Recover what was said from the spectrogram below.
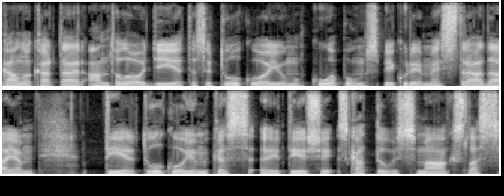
galvenokārt tā ir antoloģija, tas ir tulkojumu kopums, pie kuriem mēs strādājam. Tie ir tulkojumi, kas ir tieši skatuves mākslas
